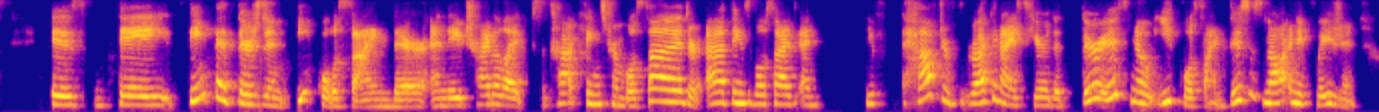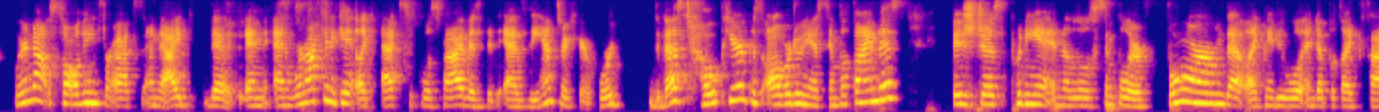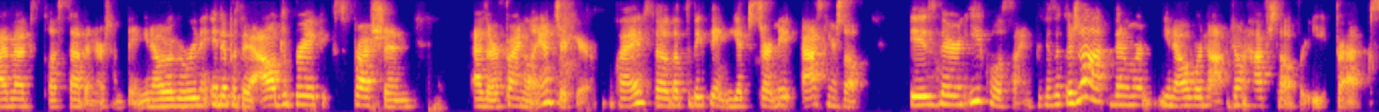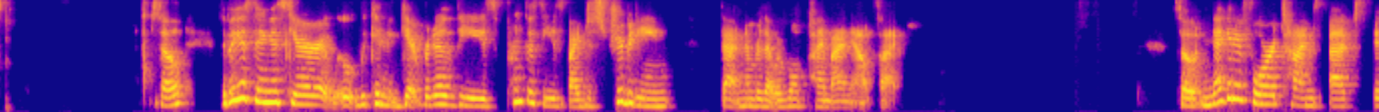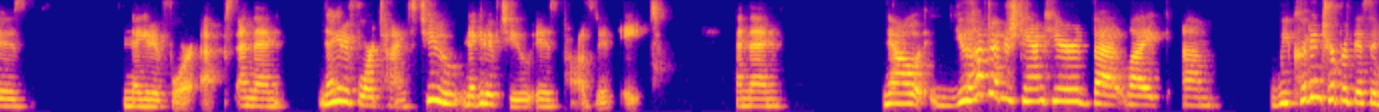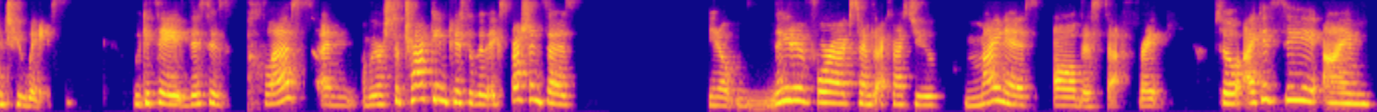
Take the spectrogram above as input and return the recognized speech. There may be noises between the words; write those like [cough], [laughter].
is they think that there's an equal sign there and they try to like subtract things from both sides or add things to both sides. And you have to recognize here that there is no equal sign. This is not an equation. We're not solving for x and I, that and and we're not going to get like x equals five as the as the answer here. We're the best hope here because all we're doing is simplifying this is just putting it in a little simpler form that like maybe we'll end up with like 5x plus 7 or something. You know, we're going to end up with an algebraic expression as our final answer here. Okay, so that's a big thing. You have to start asking yourself, is there an equal sign? Because if there's not, then we're, you know, we're not, don't have to solve for e for x. So the biggest thing is here, we can get rid of these parentheses by distributing that number that we're multiplying by on the outside. So negative four times x is negative four x. And then negative four times two, negative two is positive eight. And then now you have to understand here that like um, we could interpret this in two ways. We could say this is plus and we're subtracting because so the expression says, you know, negative 4x times x minus 2 minus all this stuff, right? So I could say I'm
